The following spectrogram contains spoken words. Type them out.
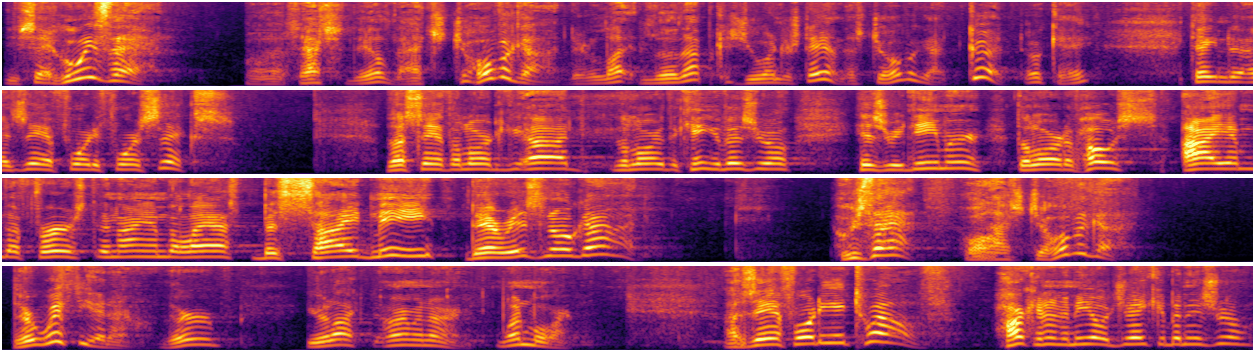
You say, who is that? Well, that's, that's Jehovah God. They're lit up because you understand that's Jehovah God. Good, okay. Taken to Isaiah 44, 6. Thus saith the Lord God, the Lord, the King of Israel, his Redeemer, the Lord of hosts I am the first and I am the last. Beside me, there is no God. Who's that? Well, that's Jehovah God. They're with you now. They're, you're locked arm in arm. One more. Isaiah 48 12. Hearken unto me, O Jacob and Israel.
